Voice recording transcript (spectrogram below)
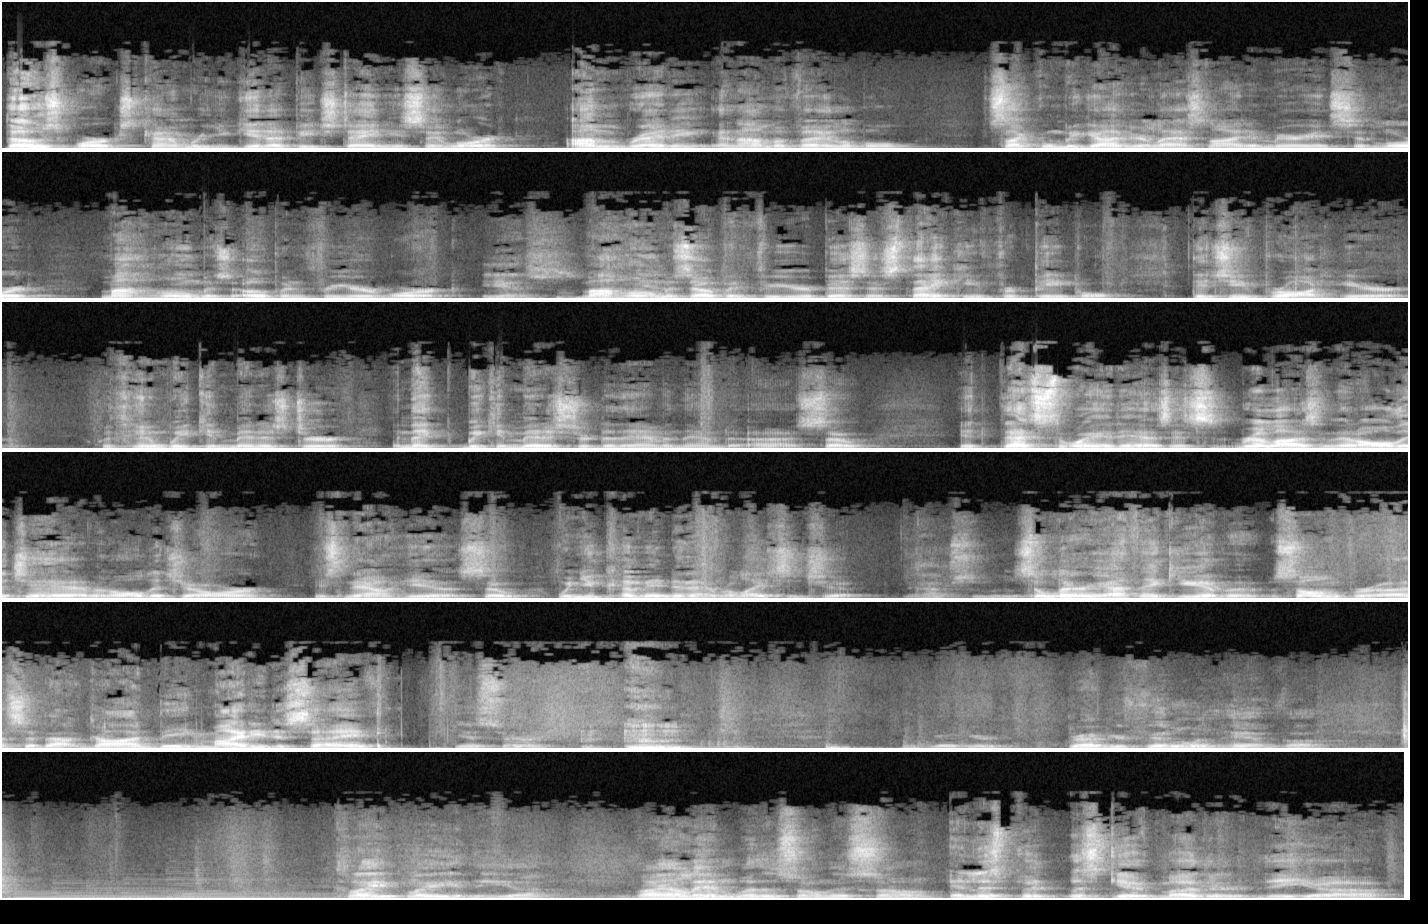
those works come where you get up each day and you say, Lord, I'm ready and I'm available. It's like when we got here last night and Marion said, Lord, my home is open for your work. Yes. My home Yeah. is open for your business. Thank you for people that you've brought here with whom we can minister and they, we can minister to them and them to us. So it, that's the way it is. It's realizing that all that you have and all that you are is now His. So when you come into that relationship. Absolutely. So, Larry, I think you have a song for us about God being mighty to save. Yes, sir. grab your grab your fiddle and have uh, Clay play the uh, violin with us on this song. And let's put let's give Mother the uh,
